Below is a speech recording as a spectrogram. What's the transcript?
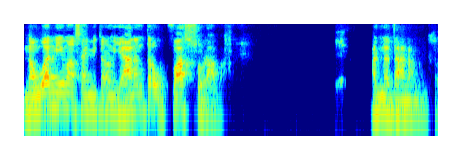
नववा नियम असा आहे मित्रांनो यानंतर उपवास सोडावा. अन्नदानानंतर.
